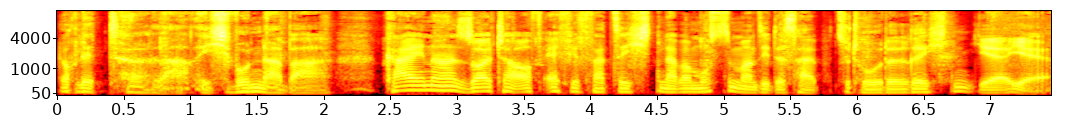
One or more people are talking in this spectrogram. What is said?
doch literarisch wunderbar. Keiner sollte auf Effis verzichten, aber musste man sie deshalb zu Tode richten, yeah, yeah.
